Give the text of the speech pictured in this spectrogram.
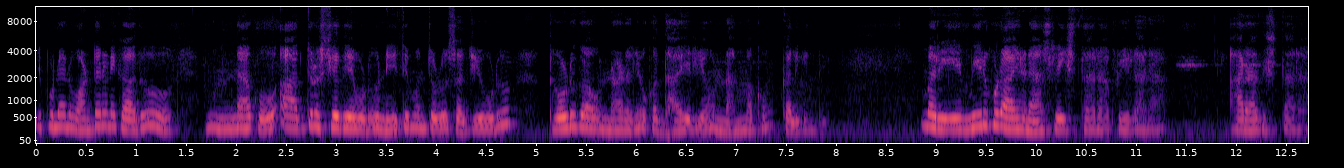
ఇప్పుడు నేను ఒంటరిని కాదు నాకు ఆ అదృశ్య దేవుడు నీతిమంతుడు సజీవుడు తోడుగా ఉన్నాడని ఒక ధైర్యం నమ్మకం కలిగింది. మరి మీరు కూడా ఆయనని ఆశ్రయిస్తారా ప్రియులారా? ఆరాధిస్తారా?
